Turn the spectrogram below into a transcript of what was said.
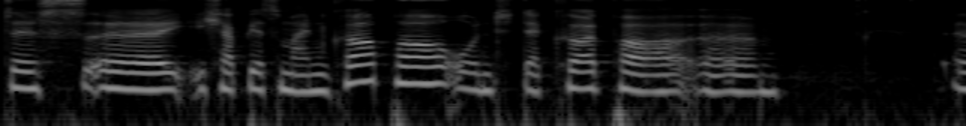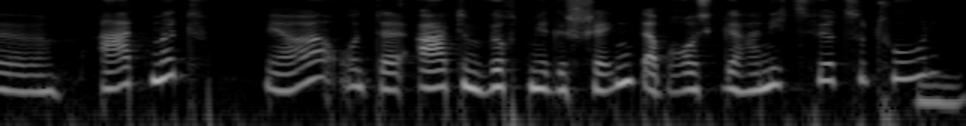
Das, äh, ich habe jetzt meinen Körper und der Körper äh, äh, atmet, ja, und der Atem wird mir geschenkt, da brauche ich gar nichts für zu tun. Mhm.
